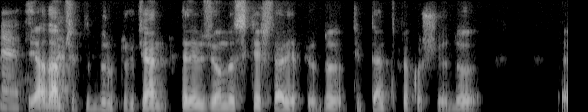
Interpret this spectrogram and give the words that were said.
Evet. Bir adam çıktı durup dururken televizyonda skeçler yapıyordu, tipten tipe koşuyordu. Ee,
